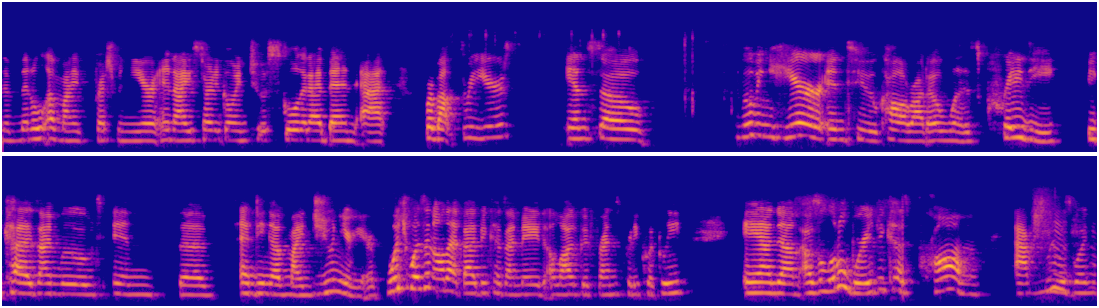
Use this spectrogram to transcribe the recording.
the middle of my freshman year and i started going to a school that i've been at for about three years and so moving here into colorado was crazy because I moved in the ending of my junior year, which wasn't all that bad because I made a lot of good friends pretty quickly. And um, I was a little worried because prom actually was going to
